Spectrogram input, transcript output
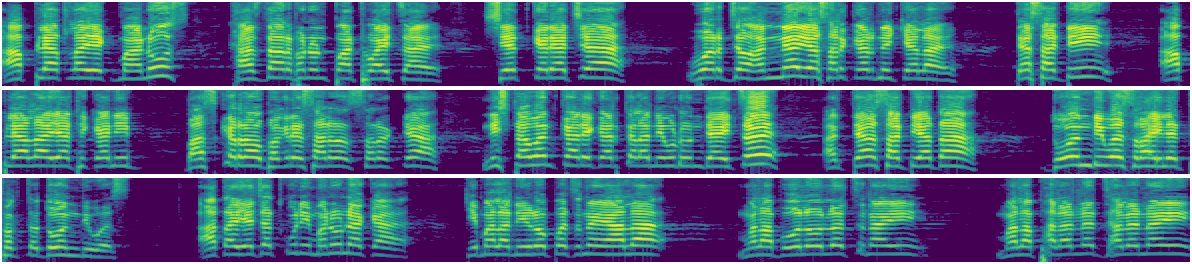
आपल्यातला एक माणूस खासदार म्हणून पाठवायचा आहे. शेतकऱ्याच्या वर जो अन्याय या सरकारने केलाय त्यासाठी आपल्याला या ठिकाणी भास्करराव भगरे सर सारख्या निष्ठावंत कार्यकर्त्याला निवडून द्यायचंय. आणि त्यासाठी आता दोन दिवस राहिलेत फक्त दोन दिवस. आता याच्यात कुणी म्हणू नका की मला निरोपच नाही आला मला बोलवलंच नाही मला फलानच झालं नाही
